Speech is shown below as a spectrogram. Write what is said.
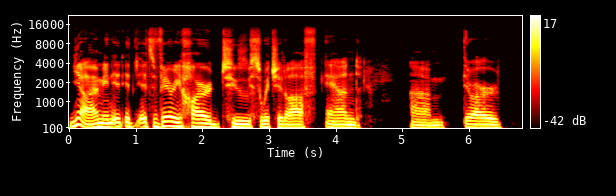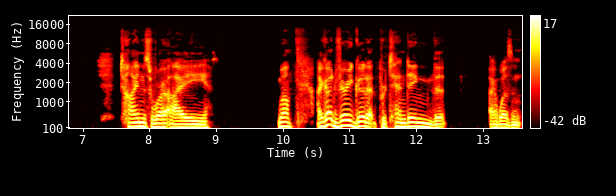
yeah i mean it, it it's very hard to switch it off and um there are times where i well i got very good at pretending that i wasn't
